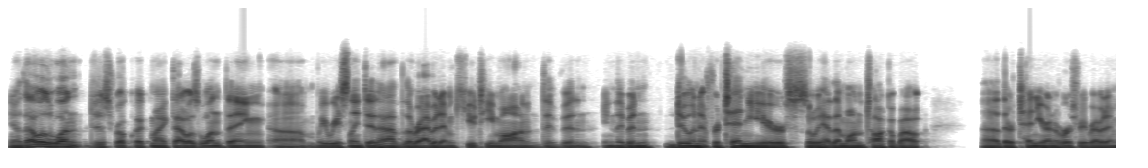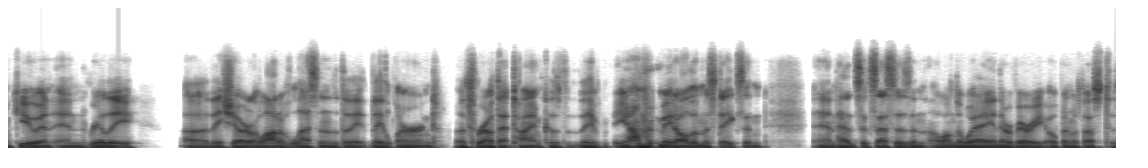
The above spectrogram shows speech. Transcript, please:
you know, that was one, just real quick, Mike, that was one thing um, we recently did have the RabbitMQ team on. They've been, you know, they've been doing it for 10 years. So we had them on to talk about uh, their 10 year anniversary of RabbitMQ. And, and really, uh, they shared a lot of lessons that they, they learned throughout that time because they've, you know, made all the mistakes and, and had successes and along the way. And they were very open with us to,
